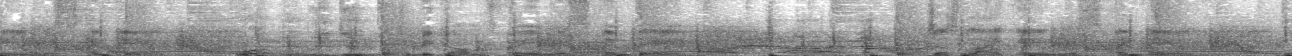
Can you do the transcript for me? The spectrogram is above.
Amos and Andy. What will we do to become famous and dandy? Just like Amos and Andy.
